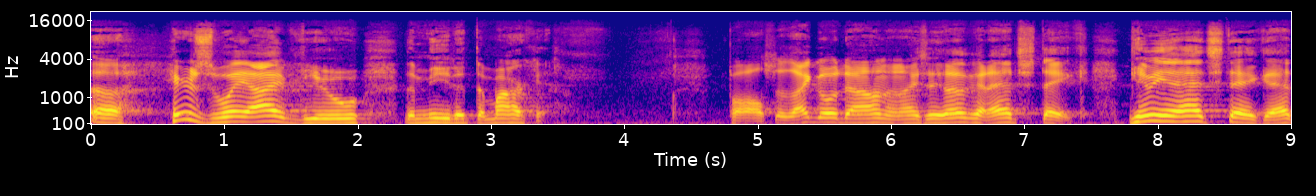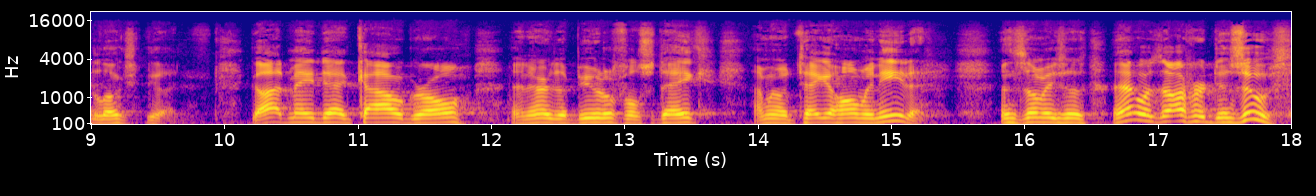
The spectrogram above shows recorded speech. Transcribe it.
uh, here's the way I view the meat at the market. Paul says, I go down and I say, look at that steak. Give me that steak. That looks good. God made that cow grow, and there's a beautiful steak. I'm going to take it home and eat it. And somebody says, that was offered to Zeus.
